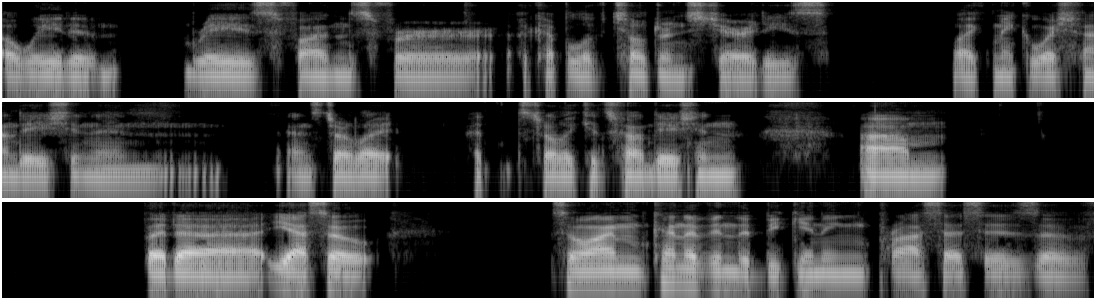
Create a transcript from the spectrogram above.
a way to raise funds for a couple of children's charities like Make a Wish Foundation and and Starlight Starlight Kids Foundation. Um, but uh, yeah, so so I'm kind of in the beginning processes of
